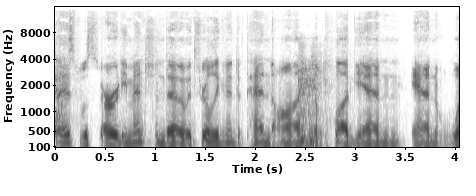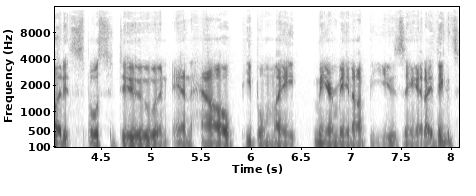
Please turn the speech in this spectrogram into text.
as was already mentioned though it's really going to depend on the plugin and what it's supposed to do and, and how people might may or may not be using it. I think it's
